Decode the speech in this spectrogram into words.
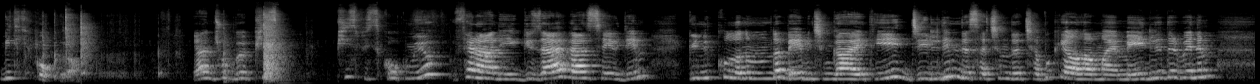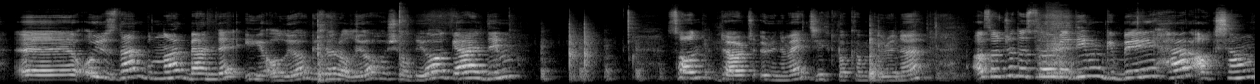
Bitki kokuyor. Yani çok böyle pis pis pis kokmuyor. Fena değil, güzel. Ben sevdim. Günlük kullanımımda benim için gayet iyi. Cildim de saçım da çabuk yağlanmaya meyillidir benim. Ee, o yüzden bunlar bende iyi oluyor, güzel oluyor, hoş oluyor. Geldim son 4 ürünüme, cilt bakım ürünü. Az önce de söylediğim gibi her akşam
